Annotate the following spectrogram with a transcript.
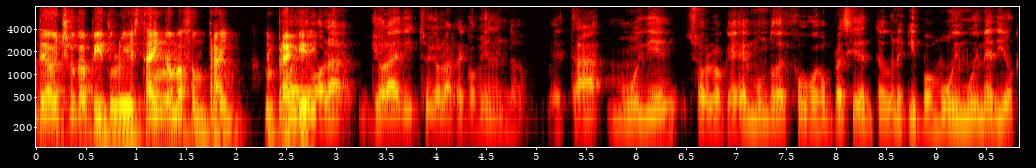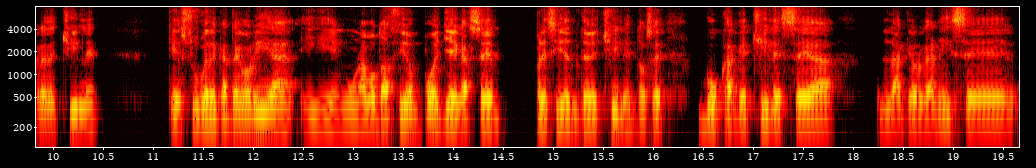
de ocho capítulos y está en Amazon Prime. En Prime pues, Video. yo la he visto y os la recomiendo. Está muy bien sobre lo que es el mundo del fútbol. Es un presidente de un equipo muy, muy mediocre de Chile que sube de categoría y en una votación pues llega a ser presidente de Chile. Entonces busca que Chile sea la que organice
